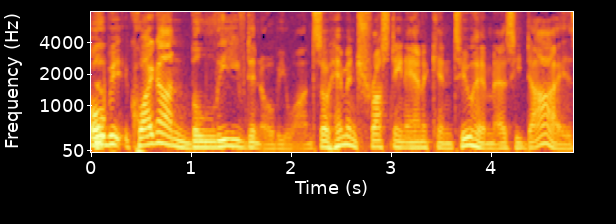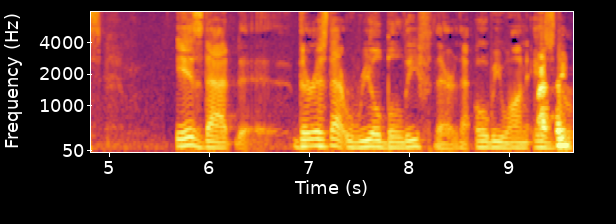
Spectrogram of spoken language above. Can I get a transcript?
Obi Qui Gon believed in Obi Wan, so him entrusting Anakin to him as he dies is that there is that real belief there that Obi Wan is. I think,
